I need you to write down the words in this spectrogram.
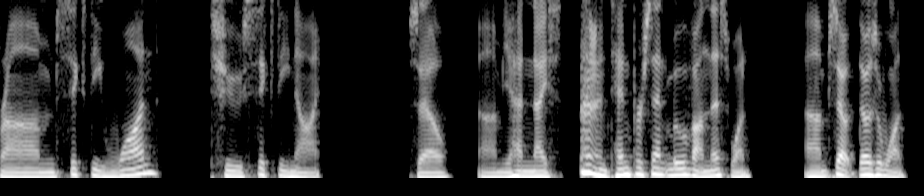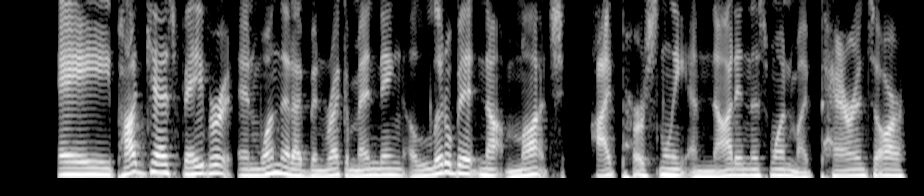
from 61 to 69. So Um, you had a nice 10% move on this one. Um, so those are ones. A podcast favorite and one that I've been recommending a little bit, not much. I personally am not in this one. My parents are.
